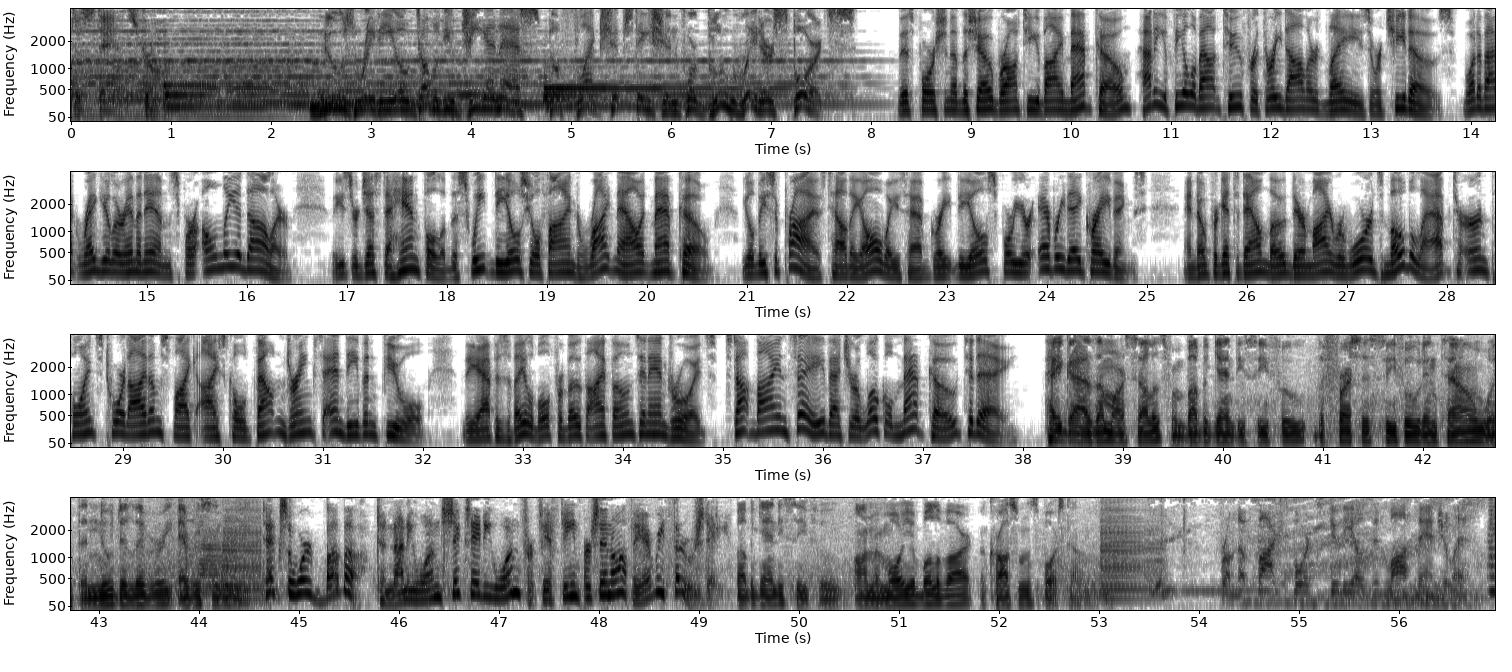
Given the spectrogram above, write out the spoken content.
to stand strong. News Radio WGNS, the flagship station for Blue Raider sports. This portion of the show brought to you by Mapco. How do you feel about two for three dollar Lay's or Cheetos? What about regular M&Ms for only a dollar? These are just a handful of the sweet deals you'll find right now at Mapco. You'll be surprised how they always have great deals for your everyday cravings. And don't forget to download their My Rewards mobile app to earn points toward items like ice cold fountain drinks and even fuel. The app is available for both iPhones and Androids. Stop by and save at your local Mapco today. Hey guys, I'm Marcellus from Bubba Gandy Seafood, the freshest seafood in town with a new delivery every single week. Text the word Bubba to 91681 for 15% off every Thursday. Bubba Gandy Seafood on Memorial Boulevard across from the sports complex. From the Fox Sports Studios in Los Angeles,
